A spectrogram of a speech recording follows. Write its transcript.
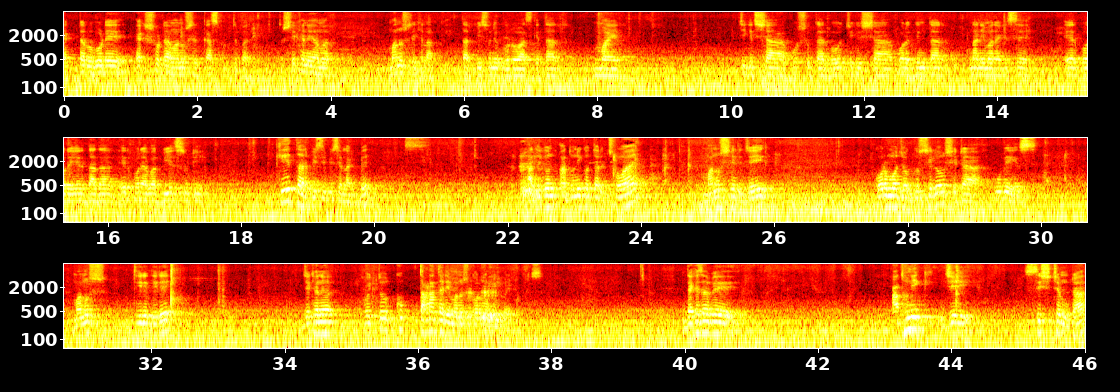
একটা রোবটে একশোটা মানুষের কাজ করতে পারে। তো সেখানে আমার মানুষ রেখে লাভ কি? তার পিছনে ঘুরো আজকে তার মায়ের চিকিৎসা পশু তার বউ চিকিৎসা, পরের দিন তার নানি মারা গেছে, এরপরে এর দাদা, এরপরে আবার বিয়ের ছুটি। কে তার পিছে পিছে লাগবে? আধুনিক- আধুনিকতার ছোঁয়ায় মানুষের যে কর্মযজ্ঞ ছিল, সেটা উবে গেছে মানুষ ধীরে ধীরে যেখানে হয়তো খুব তাড়াতাড়ি মানুষ কর্মহীন হয়ে পড়তেছে দেখা যাবে আধুনিক যে সিস্টেমটা,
